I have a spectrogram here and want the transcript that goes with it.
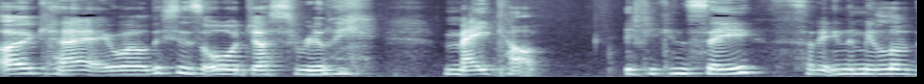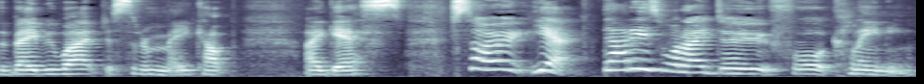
Okay, well, this is all just really makeup, if you can see, sort of in the middle of the baby wipe, just sort of makeup, I guess. So yeah, that is what I do for cleaning.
